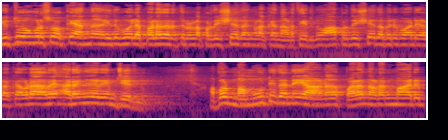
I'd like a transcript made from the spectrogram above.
യൂത്ത് കോൺഗ്രസും ഒക്കെ അന്ന് ഇതുപോലെ പലതരത്തിലുള്ള പ്രതിഷേധങ്ങളൊക്കെ നടത്തിയിരുന്നു. ആ പ്രതിഷേധ പരിപാടികളൊക്കെ അവിടെ അര അരങ്ങേറുകയും ചെയ്തിരുന്നു. അപ്പോൾ മമ്മൂട്ടി തന്നെയാണ് പല നടന്മാരും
